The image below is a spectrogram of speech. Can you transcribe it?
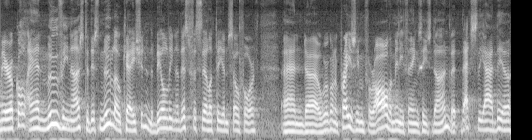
miracle and moving us to this new location and the building of this facility and so forth. And uh, we're going to praise him for all the many things he's done, but that's the idea,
